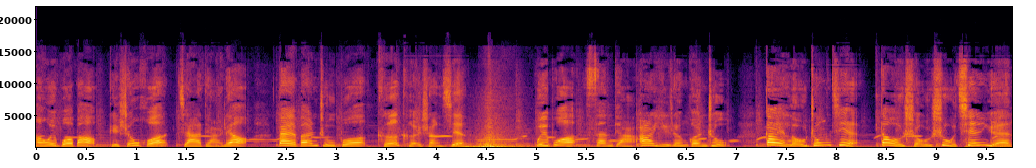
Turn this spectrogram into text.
堂微博报给生活加点料，代班主播可可上线。微博三点二亿人关注，盖楼中介到手数千元。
